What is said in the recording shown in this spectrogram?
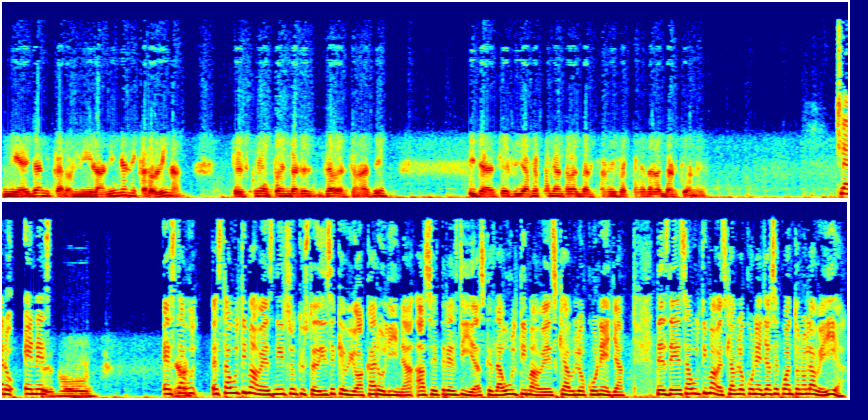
Ni ella, ni Caro, ni la niña, ni Carolina. Entonces, ¿cómo pueden dar esa versión así? Y ya después sí ya fue cambiando las versiones y fue cambiando las versiones. Claro, en es- no, esta, esta última vez, Nilson, que usted dice que vio a Carolina hace tres días, que es la última vez que habló con ella, desde esa última vez que habló con ella, ¿hace cuánto no la veía?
